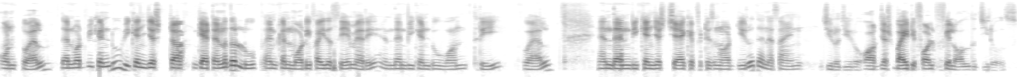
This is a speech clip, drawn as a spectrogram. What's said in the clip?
on 12 then what we can do? We can just uh, get another loop and can modify the same array and then we can do 1 3 12 and then we can just check if it is not 0 then assign 0 0 or just by default fill all the zeros.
